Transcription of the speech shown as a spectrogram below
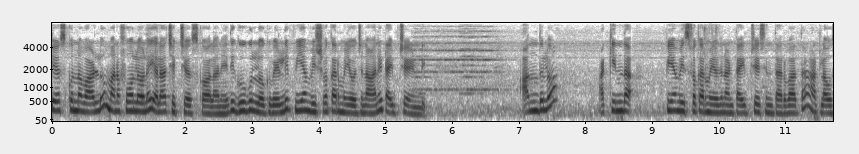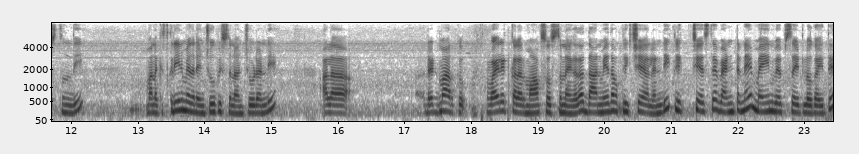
చేసుకున్న వాళ్ళు మన ఫోన్లోనే ఎలా చెక్ చేసుకోవాలనేది గూగుల్లోకి వెళ్ళి పిఎం విశ్వకర్మ యోజన అని టైప్ చేయండి. అందులో ఆ కింద పిఎం విశ్వకర్మ యోజన అని టైప్ చేసిన తర్వాత అట్లా వస్తుంది. మనకి స్క్రీన్ మీద నేను చూపిస్తున్నాను చూడండి. అలా red mark violet colour marks వస్తున్నాయి కదా దాని మీద క్లిక్ చేయాలండి. క్లిక్ చేస్తే వెంటనే మెయిన్ వెబ్సైట్లోకి అయితే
